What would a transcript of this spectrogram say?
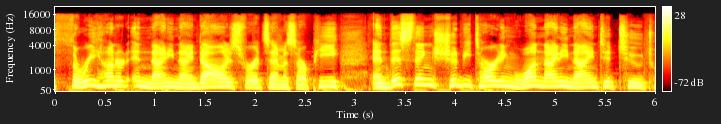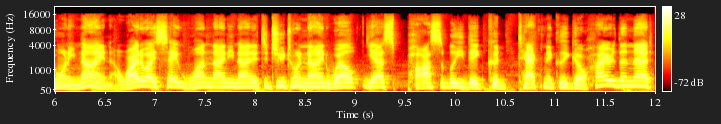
$399 for its MSRP, and this thing should be targeting 199 to 229. Now, why do I say 199 to 229? Well, yes, possibly they could technically go higher than that,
